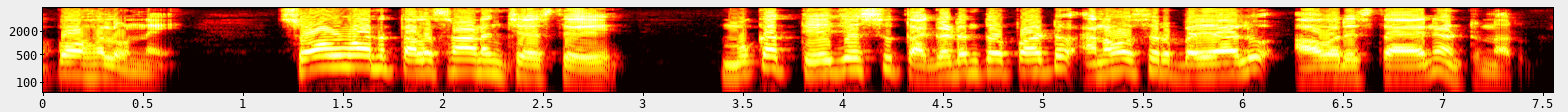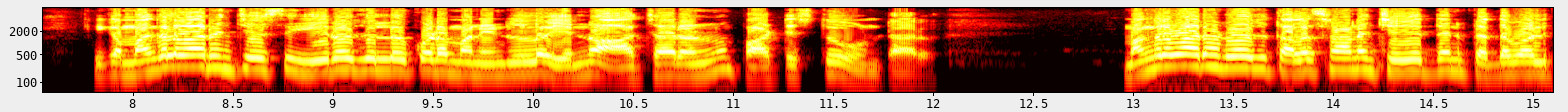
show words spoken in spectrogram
అపోహలు ఉన్నాయి. సోమవారం తలస్నానం చేస్తే ముఖ తేజస్సు తగ్గడంతో పాటు అనవసర భయాలు ఆవరిస్తాయని అంటున్నారు. ఇక మంగళవారం చేస్తే ఈ రోజుల్లో కూడా మన ఇండ్లలో ఎన్నో ఆచారాలను పాటిస్తూ ఉంటారు. మంగళవారం రోజు తలస్నానం చేయొద్దని పెద్దవాళ్ళు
